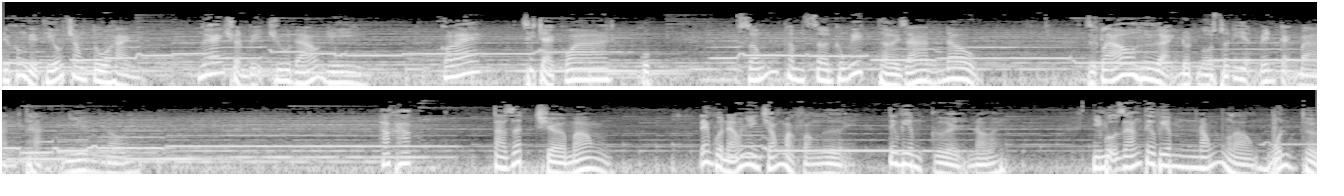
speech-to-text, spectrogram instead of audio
đều không thể thiếu trong tu hành. Ngươi hãy chuẩn bị chu đáo đi. Có lẽ sẽ trải qua cuộc sống thâm sơn không ít thời gian đâu. Dược lão hư ảnh đột ngột xuất hiện bên cạnh bàn thản nhiên nói. Hắc hắc, ta rất chờ mong. Đem quần áo nhanh chóng mặc vào người, tiêu viêm cười nói. Nhìn bộ dáng tiêu viêm nóng lòng muốn thử.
